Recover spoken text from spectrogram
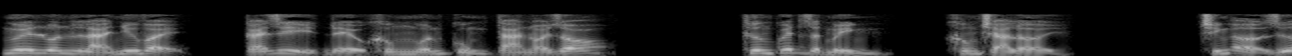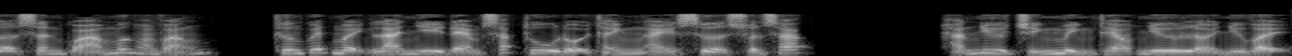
ngươi luôn là như vậy, cái gì đều không muốn cùng ta nói rõ. Thương quyết giật mình, không trả lời. Chính ở giữa sân quá mức hoang vắng, thương quyết mệnh La Nhi đem sắc thu đổi thành ngày xưa xuân sắc. Hắn như chính mình theo như lời như vậy,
